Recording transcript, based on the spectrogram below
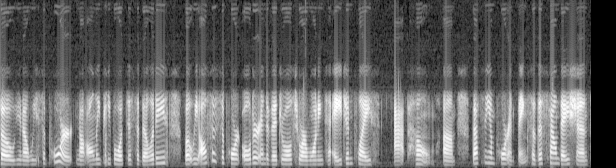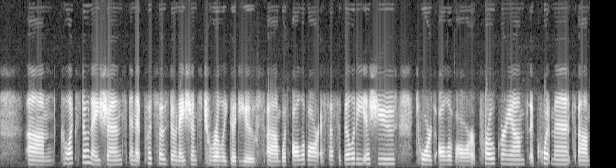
So, you know, we support not only people with disabilities, but we also support older individuals who are wanting to age in place home. Um, that's the important thing. So this foundation um, collects donations and it puts those donations to really good use um, with all of our accessibility issues towards all of our programs, equipment. Um,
